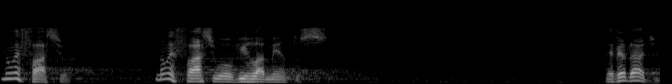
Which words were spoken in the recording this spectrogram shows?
Não é fácil, não é fácil ouvir lamentos. É verdade.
